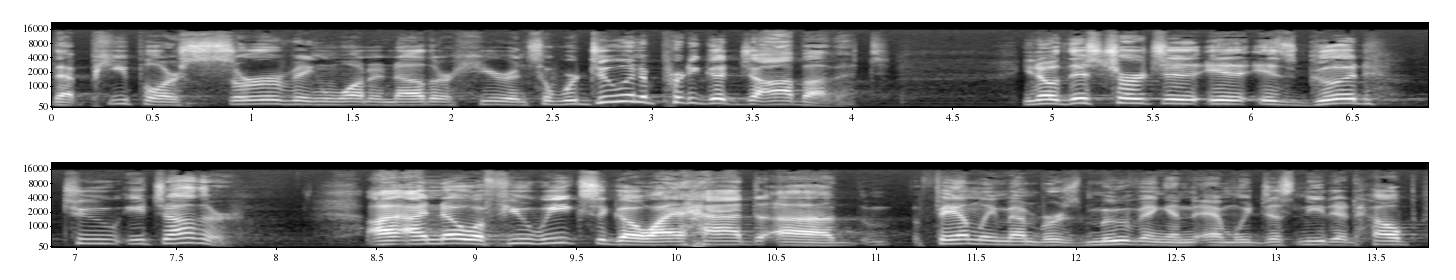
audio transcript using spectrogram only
that people are serving one another here. And so we're doing a pretty good job of it. You know, this church is, is good to each other. I, I know a few weeks ago I had uh, family members moving and, and we just needed help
